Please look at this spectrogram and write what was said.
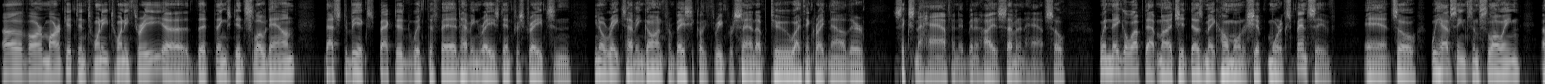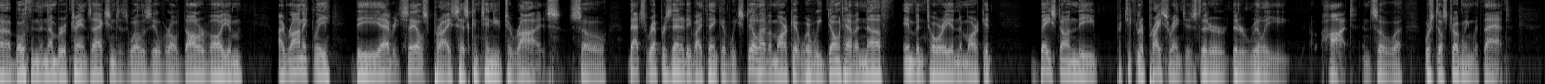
of our market in 2023, uh, that things did slow down. That's to be expected with the Fed having raised interest rates and, you know, rates having gone from basically 3% up to, I think right now they're six and a half and they've been as high as seven and a half. So when they go up that much, it does make home ownership more expensive. And so we have seen some slowing, uh, both in the number of transactions as well as the overall dollar volume. Ironically, the average sales price has continued to rise. So that's representative, I think, of we still have a market where we don't have enough inventory in the market based on the particular price ranges that are that are really hot, and so uh, we're still struggling with that.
